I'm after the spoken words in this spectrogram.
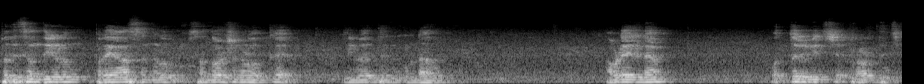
പ്രതിസന്ധികളും പ്രയാസങ്ങളും സന്തോഷങ്ങളും ഒക്കെ ജീവിതത്തിൽ ഉണ്ടാവും അവിടെയെല്ലാം ഒത്തൊരുമിച്ച് പ്രവർത്തിച്ച്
